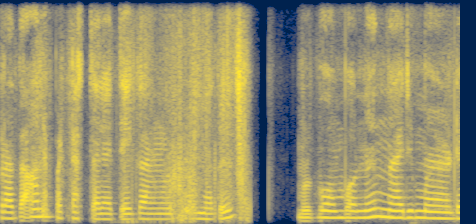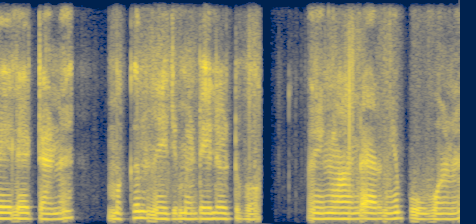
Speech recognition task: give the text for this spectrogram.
പ്രധാനപ്പെട്ട സ്ഥലത്തേക്കാണ് നമ്മൾ പോകുന്നത്. നമ്മൾ പോകുമ്പോൾ നരിമടയിലോട്ടാണ് നമുക്ക് നരിമടയിലോട്ട് പോകാം. നിങ്ങളാണ്ട് ഇറങ്ങി പോവുകയാണ്.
